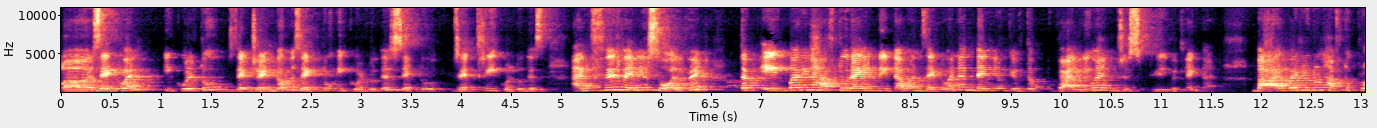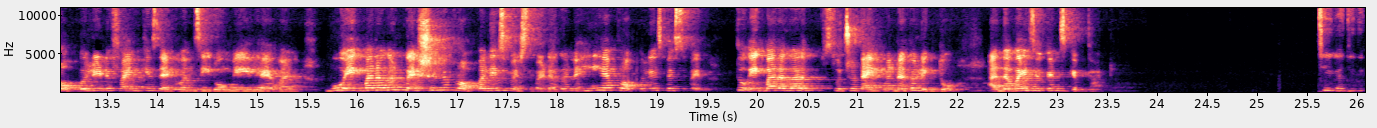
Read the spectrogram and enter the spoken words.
z1 equal to z gender z2 equal to this z2 z3 equal to this and फिर when you solve it तब एक बार you have to write beta 1 z1 and then you give the value and just leave it like that बार बार you don't have to properly define कि z1 ज़ीरो मेल है वन वो एक बार अगर क्वेश्चन में प्रॉपर्ली स्पेसिफाइड अगर नहीं है प्रॉपर्ली स्पेसिफाइड तो एक बार अगर सोचो टाइम मिल रहा है तो लिख दो. Otherwise you can skip that ठीक है दीदी।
